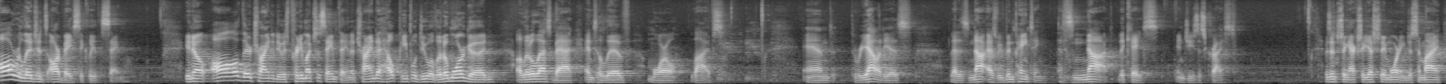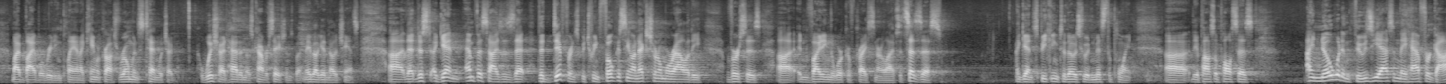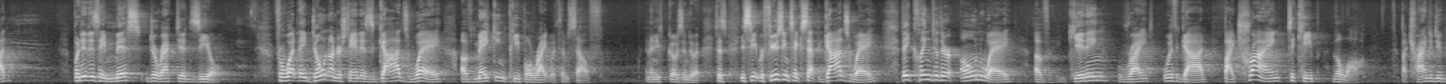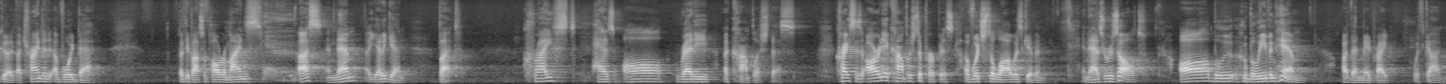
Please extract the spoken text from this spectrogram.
all religions are basically the same. You know, all they're trying to do is pretty much the same thing. They're trying to help people do a little more good a little less bad, and to live moral lives. And the reality is, that is not, as we've been painting, that is not the case in Jesus Christ. It was interesting, actually, yesterday morning, just in my, my Bible reading plan, I came across Romans 10, which I, wish I'd had in those conversations, but maybe I'll get another chance. Uh, that just, again, emphasizes that the difference between focusing on external morality versus uh, inviting the work of Christ in our lives. It says this Again, speaking to those who had missed the point, uh, the Apostle Paul says, I know what enthusiasm they have for God, but it is a misdirected zeal. For what they don't understand is God's way of making people right with Himself. And then he goes into it. He says, You see, refusing to accept God's way, they cling to their own way of getting right with God by trying to keep the law, by trying to do good, by trying to avoid bad. But the Apostle Paul reminds us and them yet again, but Christ has already accomplished this. Christ has already accomplished the purpose of which the law was given. And as a result, all who believe in him are then made right with God.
